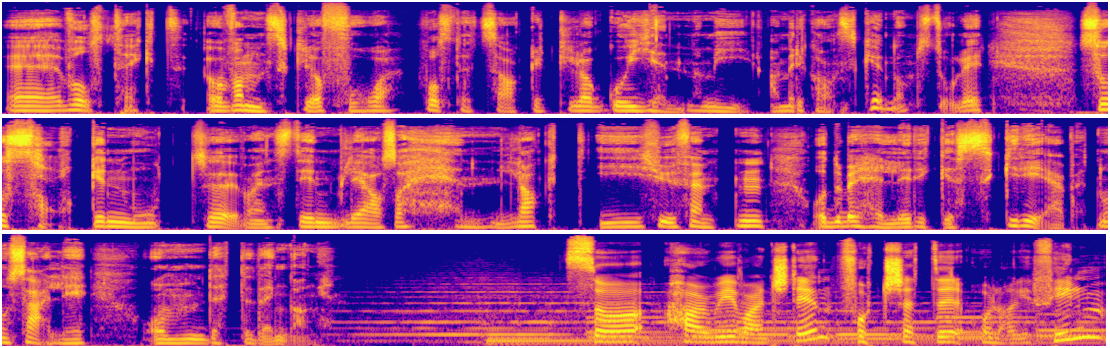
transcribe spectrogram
eh, voldtekt, og vanskelig å få voldtektssaker til å gå gjennom i amerikanske domstoler. Så saken mot eh, Weinstein ble altså henlagt i 2015, og det ble heller ikke skrevet noe særlig om dette den gangen. Så Harvey Weinstein fortsetter å lage film,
